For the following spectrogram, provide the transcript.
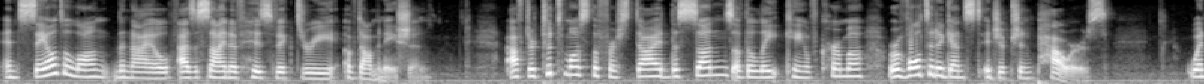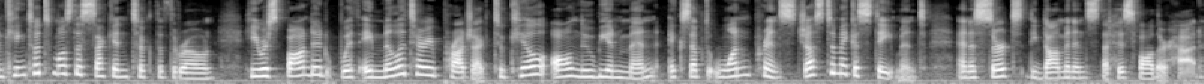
and sailed along the Nile as a sign of his victory of domination. After Thutmose I died, the sons of the late king of Kerma revolted against Egyptian powers. When King Thutmose II took the throne, he responded with a military project to kill all Nubian men except one prince just to make a statement and assert the dominance that his father had.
